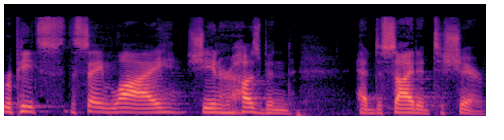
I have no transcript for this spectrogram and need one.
repeats the same lie, she and her husband had decided to share.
